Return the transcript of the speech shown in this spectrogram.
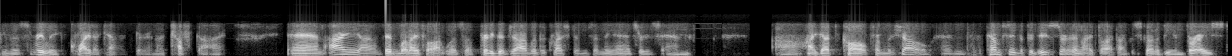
He was really quite a character and a tough guy. And I uh, did what I thought was a pretty good job with the questions and the answers. And uh, I got called from the show and come see the producer. And I thought I was going to be embraced.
